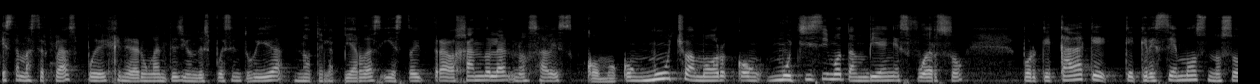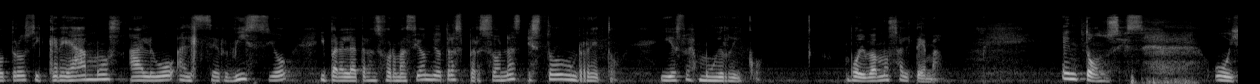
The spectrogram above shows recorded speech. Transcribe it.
esta masterclass puede generar un antes y un después en tu vida, no te la pierdas y estoy trabajándola, no sabes cómo, con mucho amor, con muchísimo también esfuerzo, porque cada que, que, crecemos nosotros y creamos algo al servicio y para la transformación de otras personas, es todo un reto y eso es muy rico. Volvamos al tema. Entonces, uy,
